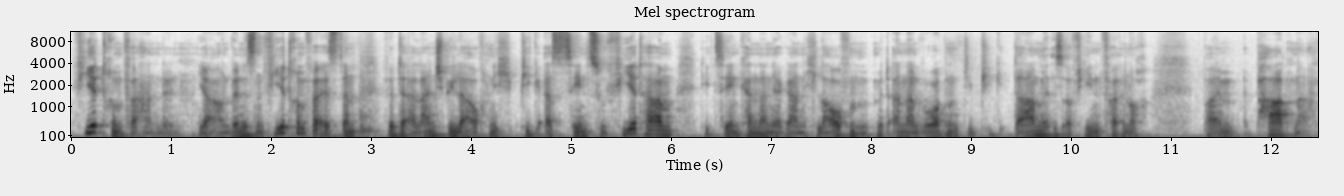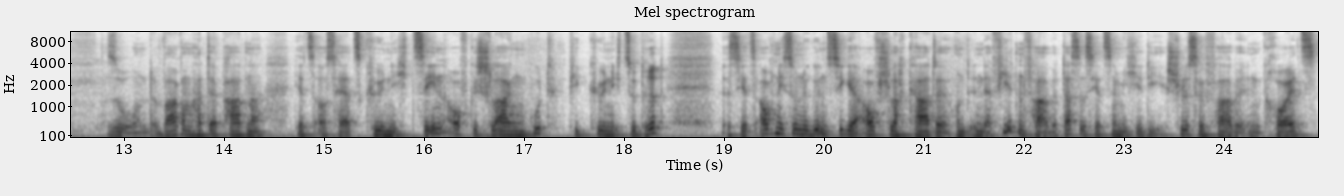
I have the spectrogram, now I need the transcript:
Viertrümpfer handeln. Ja, und wenn es ein Viertrümpfer ist, dann wird der Alleinspieler auch nicht Pik Ass 10 zu viert haben. Die 10 kann dann ja gar nicht laufen. Mit anderen Worten, die Pik Dame ist auf jeden Fall noch beim Partner. So, und warum hat der Partner jetzt aus Herz König 10 aufgeschlagen? Gut, Pik König zu dritt ist jetzt auch nicht so eine günstige Aufschlagkarte, und in der vierten Farbe, das ist jetzt nämlich hier die Schlüsselfarbe in Kreuz,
